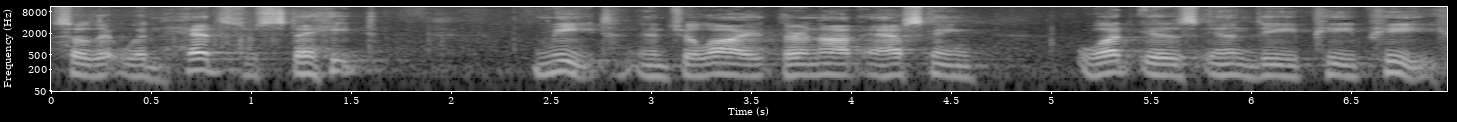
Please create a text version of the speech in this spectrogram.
so that when heads of state meet in July, they're not asking, What is NDPP?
